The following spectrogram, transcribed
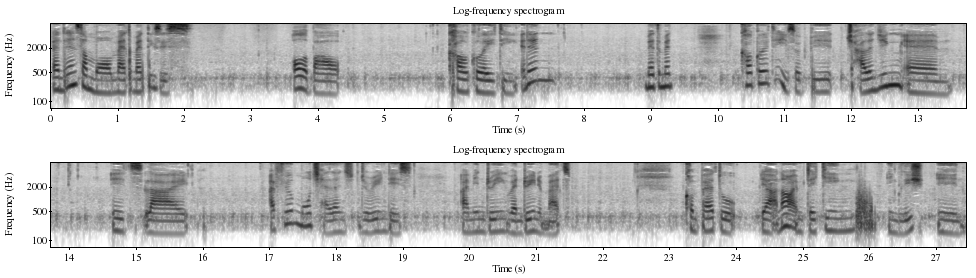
And then some more mathematics is all about calculating. And then mathemat calculating is a bit challenging and it's like I feel more challenged during this. I mean doing when doing the math compared to yeah now I'm taking English in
